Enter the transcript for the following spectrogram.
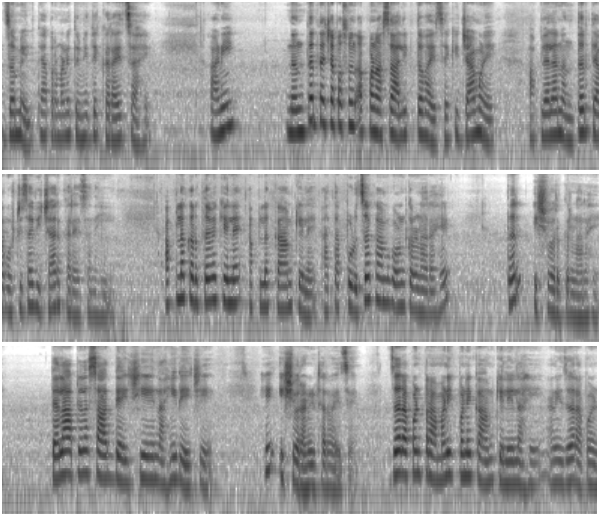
जमेल त्याप्रमाणे तुम्ही ते करायचं आहे. आणि नंतर त्याच्यापासून आपण असं अलिप्त व्हायचं आहे की ज्यामुळे आपल्याला नंतर त्या गोष्टीचा विचार करायचा नाही. आपलं कर्तव्य केलं आहे आपलं काम केलं आहे आता पुढचं काम कोण करणार आहे? तर ईश्वर करणार आहे. त्याला आपल्याला साथ द्यायची आहे नाही द्यायची आहे हे ईश्वराने ठरवायचं आहे. जर आपण प्रामाणिकपणे काम केलेलं आहे आणि जर आपण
